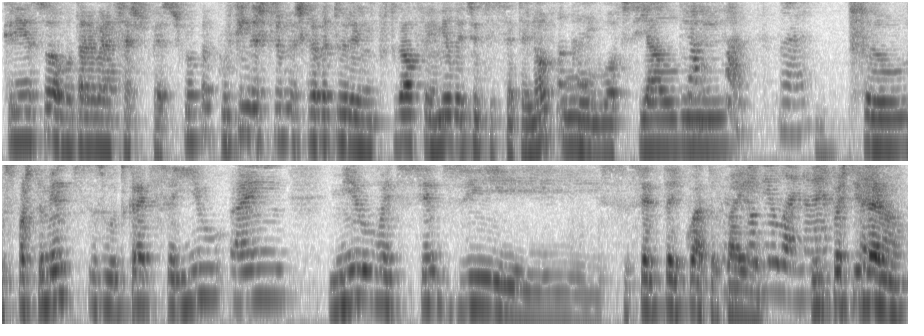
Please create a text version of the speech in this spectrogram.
queria só voltar agora atrás, peço desculpa. que O fim da escra- escravatura em Portugal foi em 1869. Ok. O oficial de. Já falo, não é? foi o- supostamente o decreto saiu em 1864. Depois pai. aquele violão, não é? E depois tiveram,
